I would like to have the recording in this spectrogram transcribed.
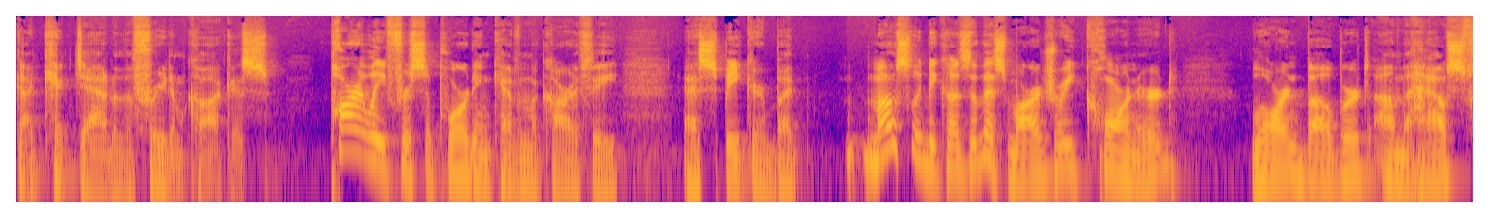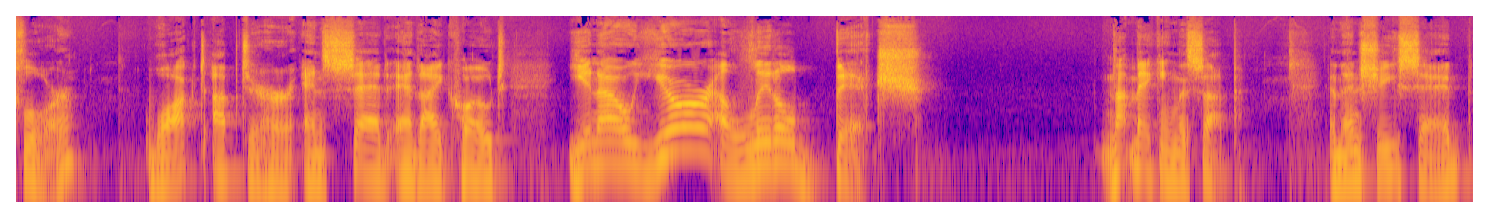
got kicked out of the Freedom Caucus, partly for supporting Kevin McCarthy as Speaker, but mostly because of this. Marjorie cornered Lauren Boebert on the House floor walked up to her and said, and I quote, You know, you're a little bitch. Not making this up. And then she said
